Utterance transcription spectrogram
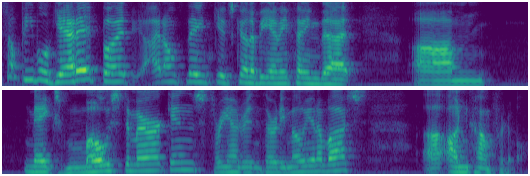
some people get it, but I don't think it's going to be anything that um, makes most Americans, 330 million of us, uh, uncomfortable.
